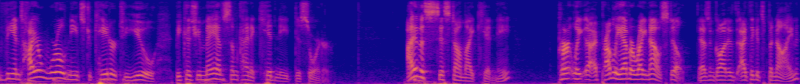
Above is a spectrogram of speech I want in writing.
the entire world needs to cater to you because you may have some kind of kidney disorder. I have a cyst on my kidney. Currently, I probably have it right now still. It hasn't gone, I think it's benign.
